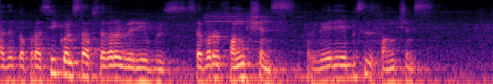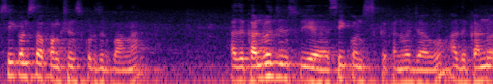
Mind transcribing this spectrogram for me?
அதுக்கப்புறம் sequence of several variables several functions அது வேரியபிள்ஸ் இது ஃபங்க்ஷன்ஸ் சீக்வன்ஸ் ஆஃப் ஃபங்க்ஷன்ஸ் கொடுத்துருப்பாங்க. அது கன்வர்ஜன்ஸ் சீக்வன்ஸ்க்கு கன்வெர்ஜ் ஆகும். அது கன்வ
